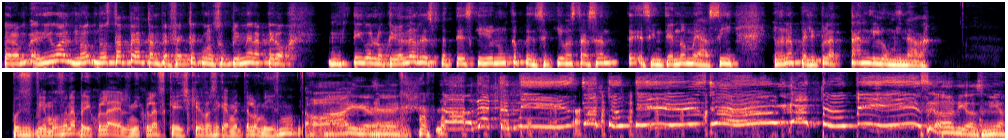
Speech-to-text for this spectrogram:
Pero digo, no, no está tan perfecta como su primera, pero digo, lo que yo le respeté es que yo nunca pensé que iba a estar sintiéndome así en una película tan iluminada. Pues vimos una película del Nicolas Cage que es básicamente lo mismo. Ay, Dios mío. No, not the beast. oh, Dios mío.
